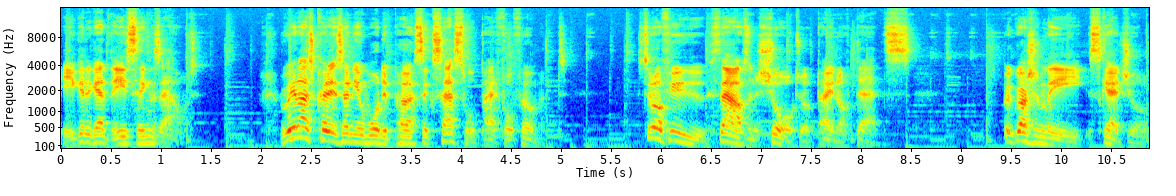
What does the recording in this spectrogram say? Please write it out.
Eager to get these things out. Realize credits only awarded per successful pet fulfillment. Still a few thousand short of paying off debts. Begrudgingly schedule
